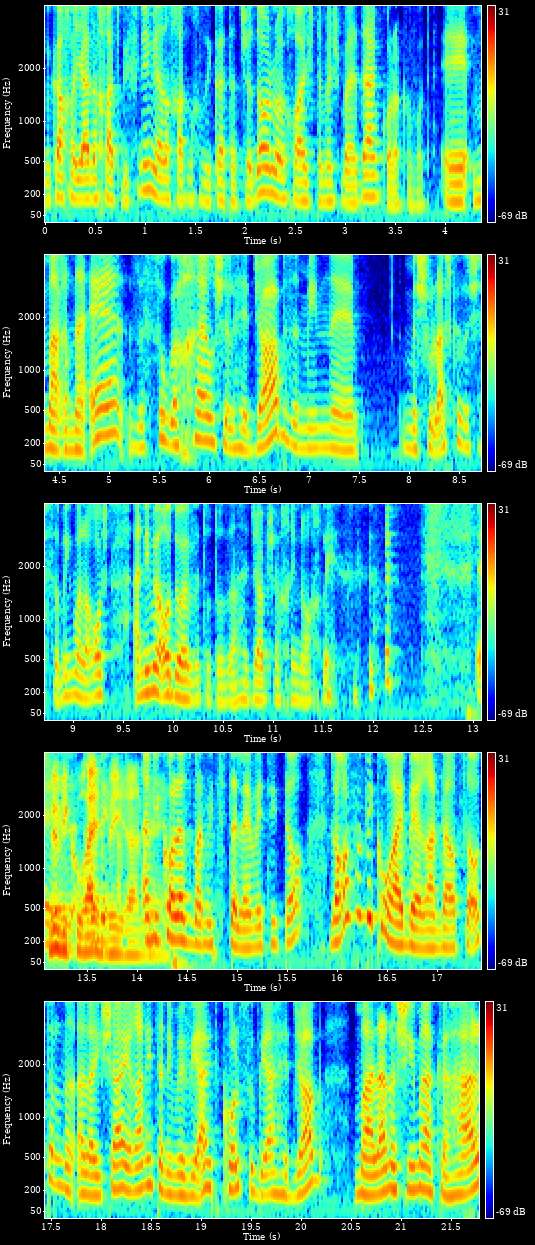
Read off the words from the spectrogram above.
וככה יד אחת בפנים, יד אחת מחזיקה את הצ'דור, לא יכולה להשתמש בידיים, כל הכבוד. אה, מרנאה זה סוג אחר של היג'אב, זה מין אה, משולש כזה ששמים על הראש. אני מאוד אוהבת אותו, זה ההיג'אב שהכי נוח לי. בביקורייך אני- באיראן. אני כל הזמן מצטלמת איתו. לא רק בביקוריי באיראן, בהרצאות על, על האישה האיראנית אני מביאה את כל סוגי ההיג'אב, מעלה נשים מהקהל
